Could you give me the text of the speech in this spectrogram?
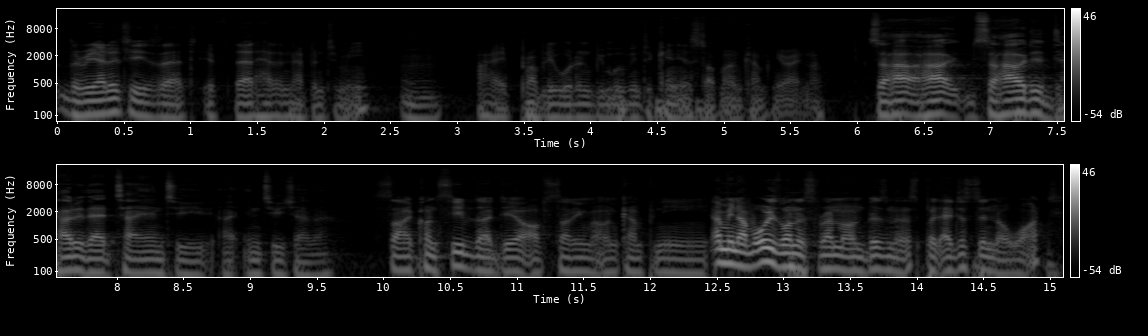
The reality is that if that hadn't happened to me, Mm. I probably wouldn't be moving to Kenya to start my own company right now. So how how so how did how did that tie into uh, into each other? So I conceived the idea of starting my own company. I mean, I've always wanted to run my own business, but I just didn't know what.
